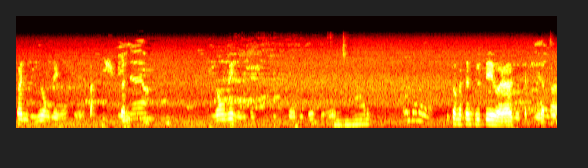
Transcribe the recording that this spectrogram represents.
fan du jeu anglais. C'est- Enfin, si je suis fan du jeu anglais, mais je suis pas c'est Gerrard. Oh, le c'est pas ma tasse de thé, voilà, je vais chercher la fin.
